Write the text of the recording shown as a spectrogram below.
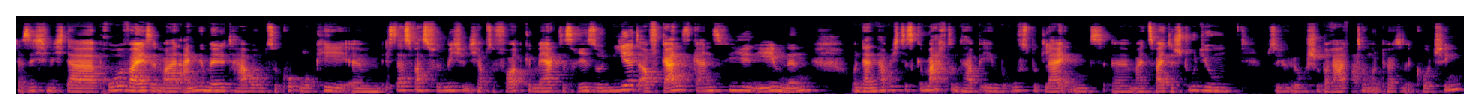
dass ich mich da probeweise mal angemeldet habe, um zu gucken, okay, ähm, ist das was für mich? Und ich habe sofort gemerkt, es resoniert auf ganz, ganz vielen Ebenen. Und dann habe ich das gemacht und habe eben berufsbegleitend äh, mein zweites Studium psychologische Beratung und Personal Coaching.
